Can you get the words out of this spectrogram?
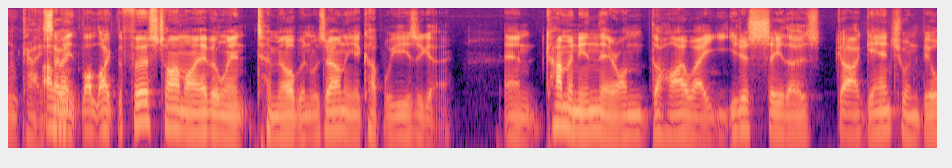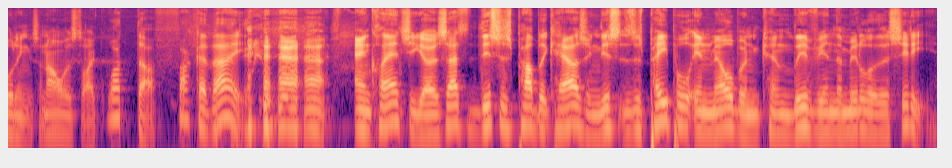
Okay, so I so mean, li- like the first time I ever went to Melbourne was only a couple of years ago, and coming in there on the highway, you just see those gargantuan buildings, and I was like, "What the fuck are they?" and Clancy goes, "That's this is public housing. This is people in Melbourne can live in the middle of the city.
